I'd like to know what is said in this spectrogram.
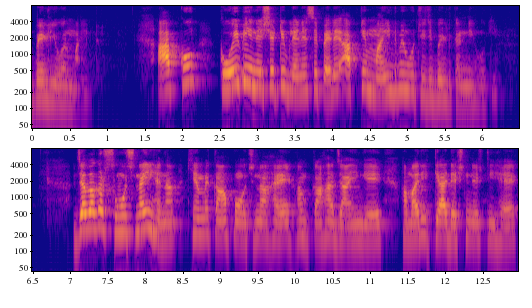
बिल्ड यूर माइंड आपको कोई भी इनिशिएटिव लेने से पहले आपके माइंड में वो चीज़ बिल्ड करनी होगी। जब अगर सोचना ही है ना कि हमें कहाँ पहुँचना है, हम कहाँ जाएँगे, हमारी क्या डेस्टिनेशन है,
